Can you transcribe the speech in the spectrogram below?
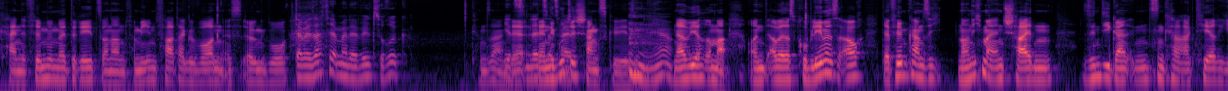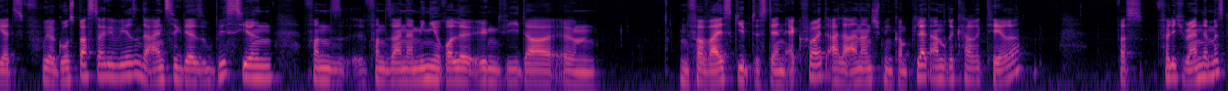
keine Filme mehr dreht, sondern Familienvater geworden ist irgendwo. Dabei sagt er immer, der will zurück. Kann sein. Wäre wär eine gute Zeit. Chance gewesen. Ja. Na, wie auch immer. Und, aber das Problem ist auch, der Film kann sich noch nicht mal entscheiden, sind die ganzen Charaktere jetzt früher Ghostbuster gewesen? Der Einzige, der so ein bisschen von, von seiner Mini-Rolle irgendwie da ähm, einen Verweis gibt, ist Dan Aykroyd. Alle anderen spielen komplett andere Charaktere, was völlig random ist.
